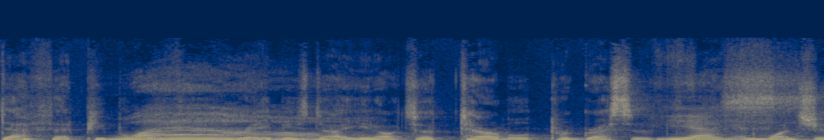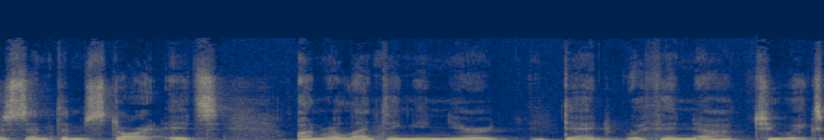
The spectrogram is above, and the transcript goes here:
death that people Wow. with rabies die. You know, it's a terrible progressive Yes. thing. And once your symptoms start, it's unrelenting and you're dead within uh, two weeks.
